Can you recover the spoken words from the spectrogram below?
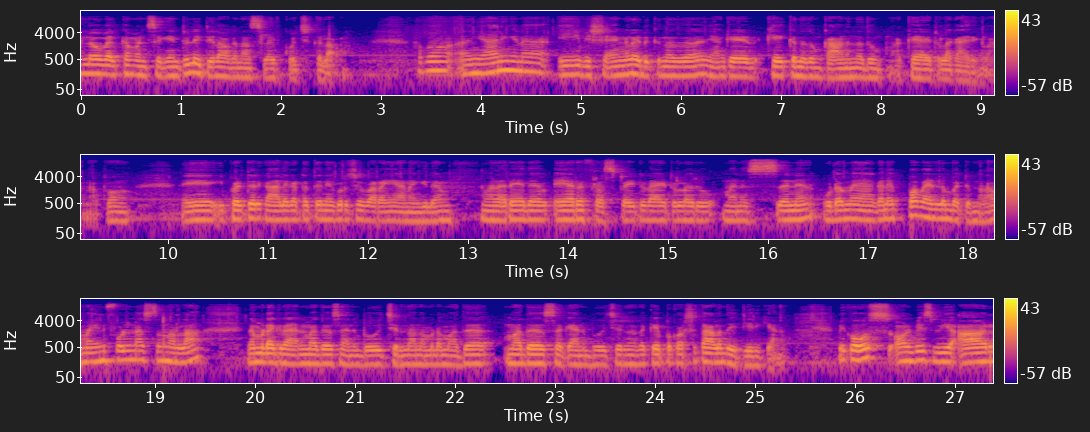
Hello welcome once again to little organise life കൊച്ചിത്തല അപ്പോൾ ഞാനിങ്ങനെ ഈ വിഷയങ്ങൾ എടുക്കുന്നത് ഞാൻ കേ കേൾക്കുന്നതും കാണുന്നതും ഒക്കെ ആയിട്ടുള്ള കാര്യങ്ങളാണ്. അപ്പോൾ ഈ ഇപ്പോഴത്തെ ഒരു കാലഘട്ടത്തിനെ കുറിച്ച് പറയുകയാണെങ്കിൽ വളരെ ഏറെ ഫ്രസ്ട്രേറ്റഡ് ആയിട്ടുള്ള ഒരു മനസ്സിന് ഉടമയാകാൻ എപ്പോൾ വേണമെങ്കിലും പറ്റും ആ മൈൻഡ്ഫുൾനെസ് എന്നുള്ള നമ്മുടെ ഗ്രാൻഡ് മദേഴ്സ് അനുഭവിച്ചിരുന്ന നമ്മുടെ മദർ മദേഴ്സൊക്കെ അനുഭവിച്ചിരുന്നതൊക്കെ ഇപ്പോൾ കുറച്ച് താളം തെറ്റിയിരിക്കുകയാണ്. Because always we are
